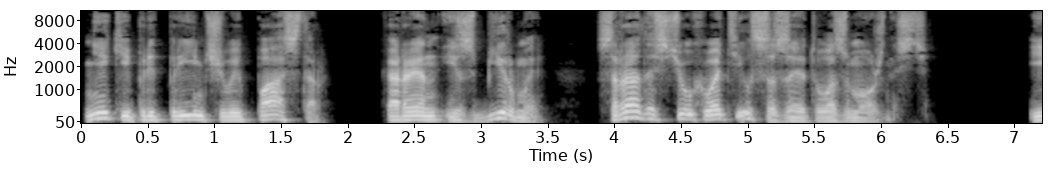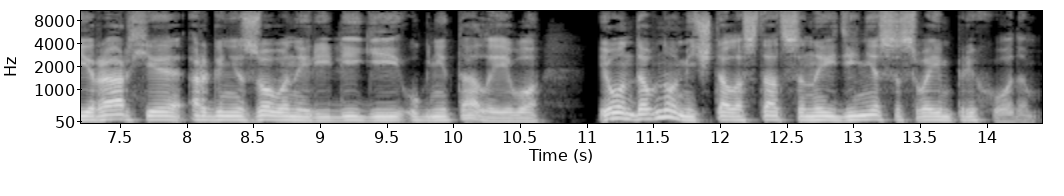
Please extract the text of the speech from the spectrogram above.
Некий предприимчивый пастор, Карен из Бирмы, с радостью ухватился за эту возможность. Иерархия организованной религии угнетала его, и он давно мечтал остаться наедине со своим приходом.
